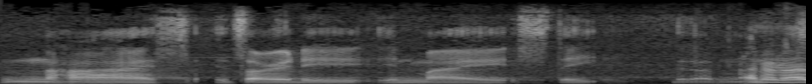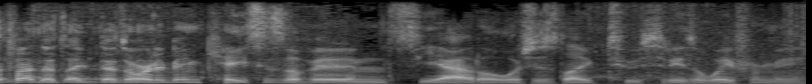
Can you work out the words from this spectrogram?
Nice. It's already in my state. That I'm I don't know. That's why. There's like, there's already been cases of it in Seattle, which is like two cities away from me.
